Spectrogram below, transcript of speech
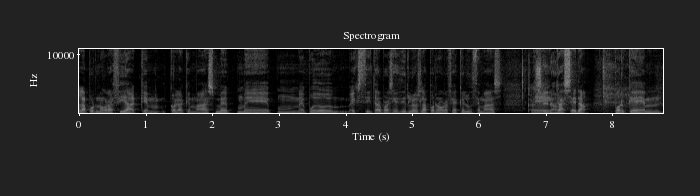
la pornografía que, con la que más me, me- me puedo excitar, por así decirlo, es la pornografía que luce más eh, Casera. casera. Porque, mm,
